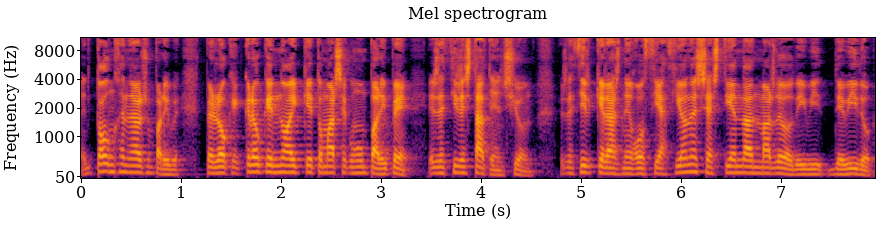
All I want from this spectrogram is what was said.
en todo en general es un paripé, pero lo que creo que no hay que tomarse como un paripé, es decir, esta tensión, es decir, que las negociaciones se extiendan más de lo debido,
